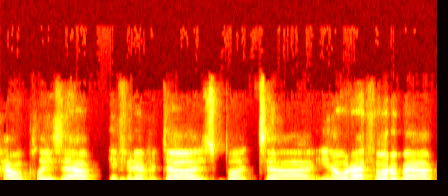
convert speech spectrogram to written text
how it plays out if it ever does. But uh, you know what I thought about?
